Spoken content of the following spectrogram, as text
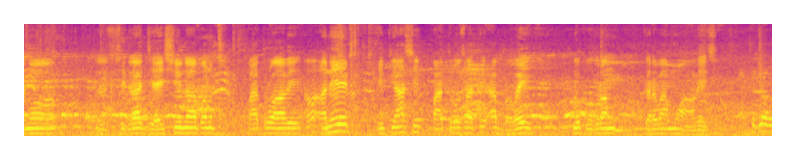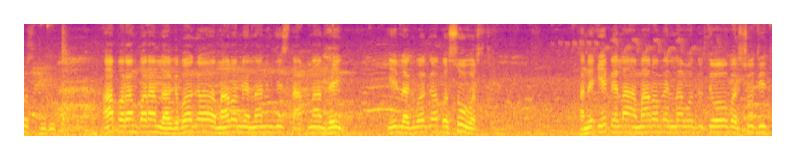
એમાં સિદ્ધરાજ જયસિંહના પણ પાત્રો આવે. અનેક ઐતિહાસિક પાત્રો સાથે આ ભવાઈનો પ્રોગ્રામ કરવામાં આવે છે. કેટલા વર્ષ જૂની આ પરંપરા લગભગ અમારો મેલાની જે સ્થાપના થઈ એ લગભગ બસો વર્ષ થઈ અને એ પહેલાં અમારો મેલામાં તો તેઓ વર્ષોથી જ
